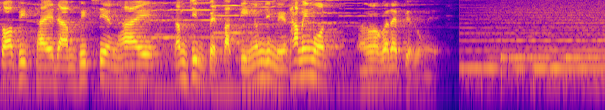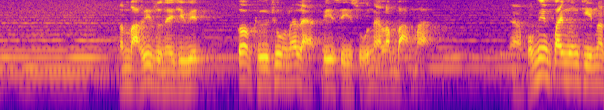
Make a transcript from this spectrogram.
ซอสพริกไทยดำพริกเซี่ยงไฮ้น้ำจิ้มเป็ดปักกิ่งน้ำจิ้มเหม็นทำเองหมด เราก็ได้เปรียบตรงนี้ ลำบากที่สุดในชีวิต ก็คือช่วงนั้นแหละ ปี 40น่ะลำบากมาก ผมยังไปเมืองจีนมา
